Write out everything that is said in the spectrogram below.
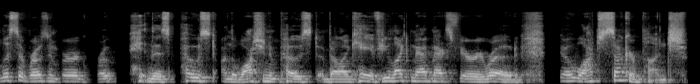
Alyssa Rosenberg wrote this post on the Washington Post about like, hey, if you like Mad Max Fury Road, go watch Sucker Punch.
